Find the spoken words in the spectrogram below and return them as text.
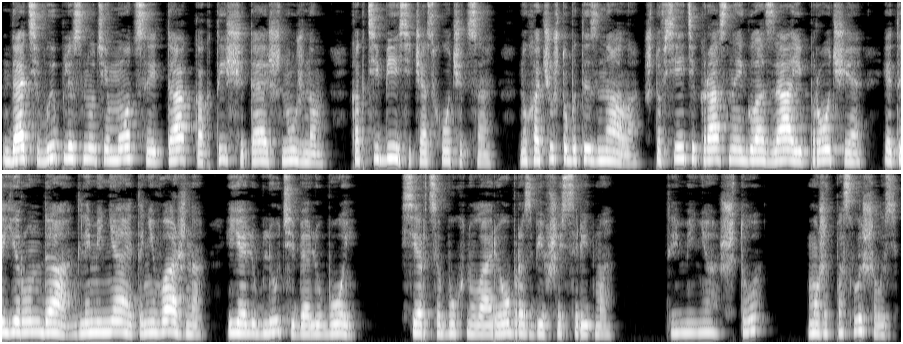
Дать выплеснуть эмоции так, как ты считаешь нужным, как тебе сейчас хочется. Но хочу, чтобы ты знала, что все эти красные глаза и прочее — это ерунда, для меня это не важно, и я люблю тебя любой. Сердце бухнуло о ребра, сбившись с ритма. «Ты меня что?» Может, послышалось?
